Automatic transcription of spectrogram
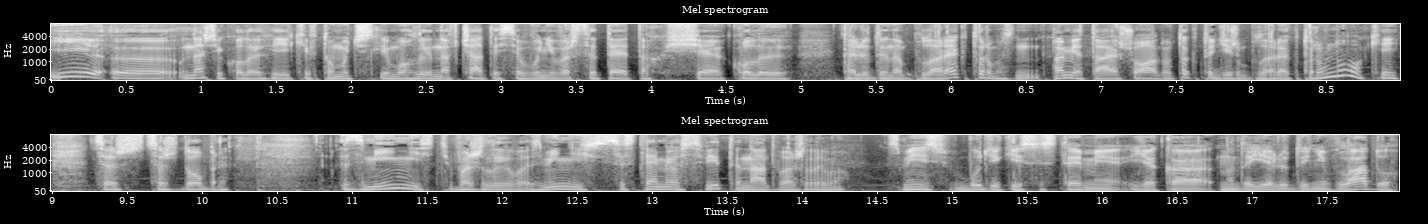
І е, наші колеги, які в тому числі могли навчатися в університетах ще коли та людина була ректором, пам'ятає, що а ну так тоді ж була ректором. Ну окей, це ж це ж добре. Змінність важлива, змінність в системі освіти надважлива. Змінність в будь-якій системі, яка надає людині владу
